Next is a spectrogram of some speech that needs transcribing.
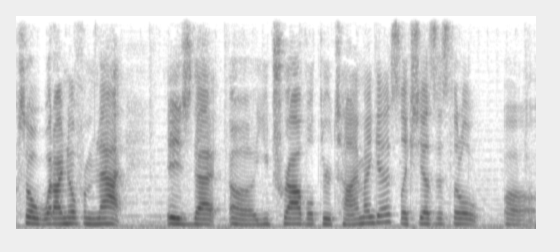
So what I know from that is that uh, you travel through time. I guess like she has this little. Uh,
